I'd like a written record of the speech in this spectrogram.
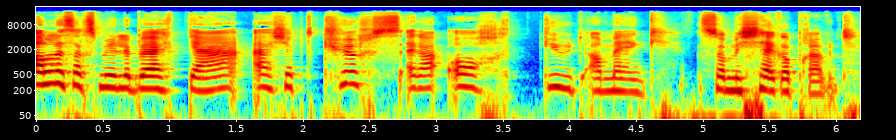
alle slags mulige bøker. Jeg har kjøpt kurs. Jeg har Åh, gud av meg. så mye jeg har prøvd.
